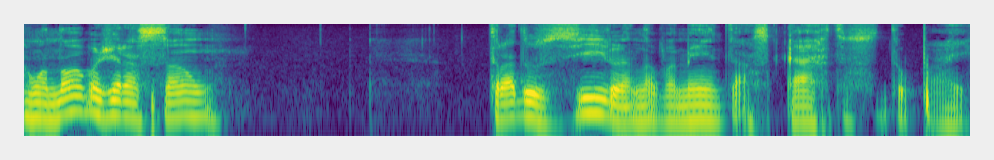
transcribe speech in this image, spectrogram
uma nova geração traduzi-la novamente as cartas do Pai.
